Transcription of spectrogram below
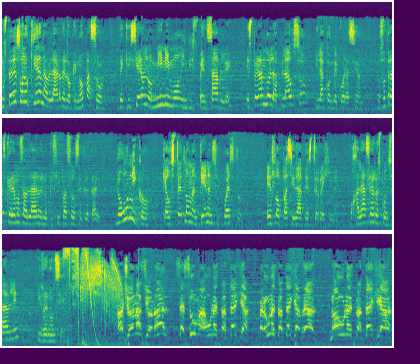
Ustedes solo quieren hablar de lo que no pasó, de que hicieron lo mínimo indispensable, esperando el aplauso y la condecoración. Nosotras queremos hablar de lo que sí pasó, secretario. Lo único que a usted lo mantiene en su puesto es la opacidad de este régimen. Ojalá sea responsable y renuncie. Acción Nacional se suma a una estrategia, pero una estrategia real, no una estrategia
